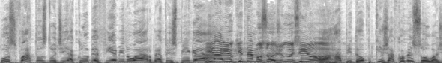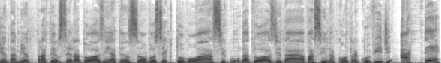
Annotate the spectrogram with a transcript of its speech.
Os fatos do dia Clube FM no ar, Beto Espiga. E aí, o que temos hoje, Luizinho? Ó, rapidão, porque já começou o agendamento para a terceira dose. Em atenção, você que tomou a segunda dose da vacina contra a Covid até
